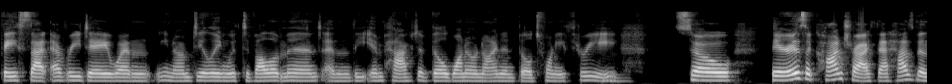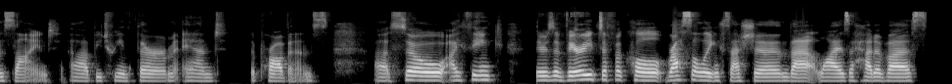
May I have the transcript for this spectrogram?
face that every day when, you know, I'm dealing with development and the impact of Bill 109 and Bill 23. Mm. So there is a contract that has been signed uh, between Therme and the province. Uh, so I think there's a very difficult wrestling session that lies ahead of us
